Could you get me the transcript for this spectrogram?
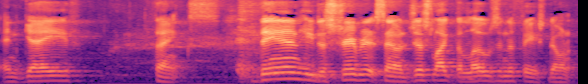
And gave thanks. Then he distributed, it sounds just like the loaves and the fish, don't it?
